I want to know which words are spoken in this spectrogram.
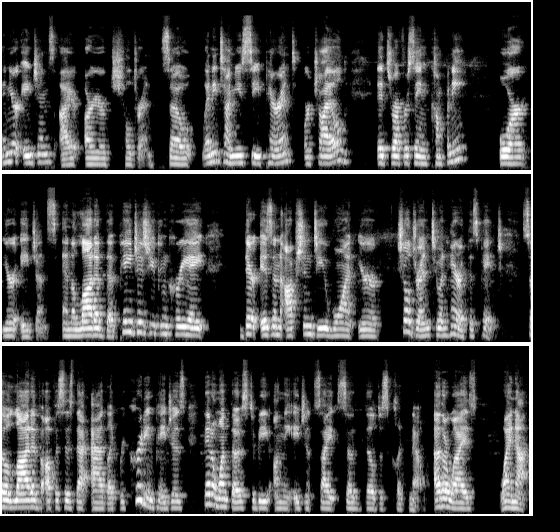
and your agents are, your children. So anytime you see parent or child, it's referencing company or your agents. And a lot of the pages you can create, there is an option. Do you want your children to inherit this page? So a lot of offices that add like recruiting pages, they don't want those to be on the agent site. So they'll just click no. Otherwise, why not?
